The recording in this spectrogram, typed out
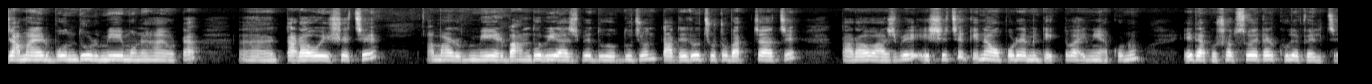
জামাইয়ের বন্ধুর মেয়ে মনে হয় ওটা তারাও এসেছে। আমার মেয়ের বান্ধবী আসবে দুজন, তাদেরও ছোট বাচ্চা আছে, তারাও আসবে, এসেছে কি না ওপরে আমি দেখতে পাইনি এখনও এ দেখো, সব সোয়েটার খুলে ফেলছে।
